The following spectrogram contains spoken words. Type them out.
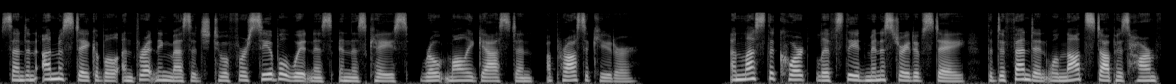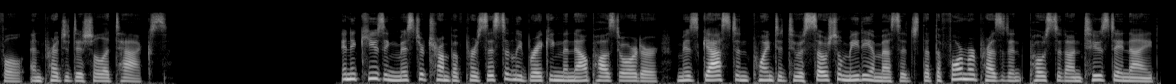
send an unmistakable and threatening message to a foreseeable witness in this case, wrote Molly Gaston, a prosecutor. Unless the court lifts the administrative stay, the defendant will not stop his harmful and prejudicial attacks. In accusing Mr. Trump of persistently breaking the now paused order, Ms. Gaston pointed to a social media message that the former president posted on Tuesday night,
